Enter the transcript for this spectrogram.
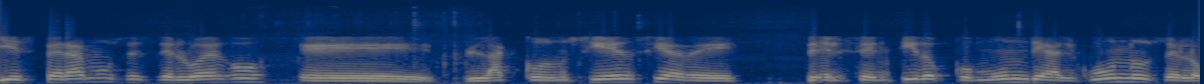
y esperamos desde luego eh, la conciencia de del sentido común de algunos del,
